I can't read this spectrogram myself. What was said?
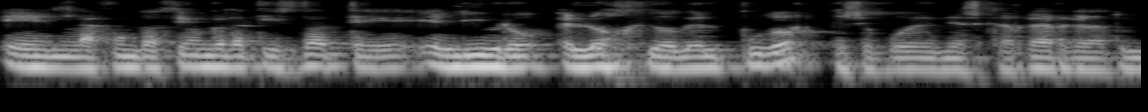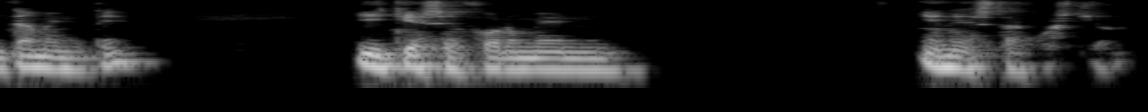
en la Fundación Gratis Date el libro Elogio del Pudor, que se pueden descargar gratuitamente, y que se formen en esta cuestión.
